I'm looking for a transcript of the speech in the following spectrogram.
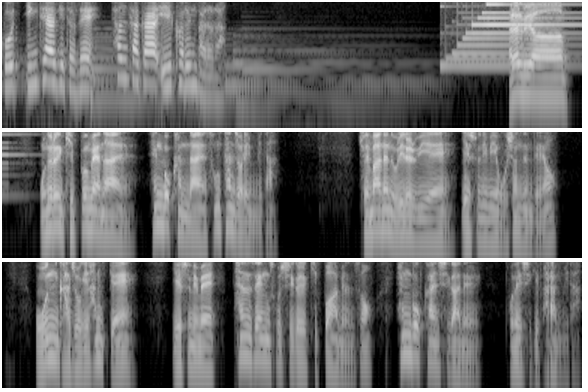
곧 잉태하기 전에 천사가 일컬은 바로라. 할렐루야. 오늘은 기쁨의 날, 행복한 날, 성탄절입니다. 죄 많은 우리를 위해 예수님이 오셨는데요. 온 가족이 함께 예수님의 탄생 소식을 기뻐하면서 행복한 시간을 보내시기 바랍니다.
